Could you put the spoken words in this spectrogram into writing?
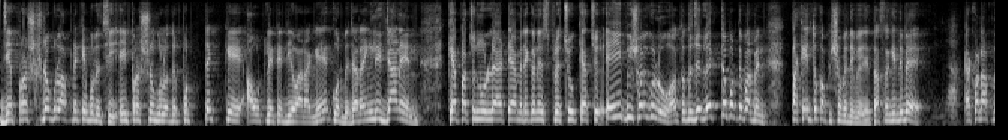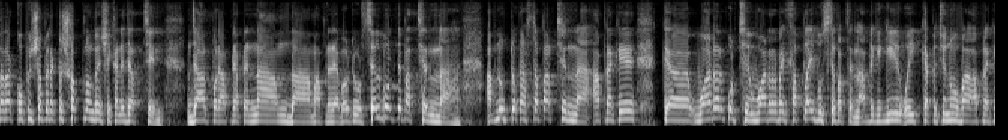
যে প্রশ্নগুলো আপনাকে বলেছি, এই প্রশ্নগুলো ওদের প্রত্যেককে আউটলেটে দেওয়ার আগে করবে। যারা ইংলিশ জানেন ক্যাপাচুন উল্লাটে আমেরিকান স্প্রেচু ক্যাচু, এই বিষয়গুলো, অন্তত যে লিখতে পড়তে পারবেন, তাকেই তো কপি শপে দেবে। তাছাড়া কি দেবে? এখন আপনারা কফি শপের একটা স্বপ্ন নিয়ে সেখানে যাচ্ছেন। যার পরে আপনি আপনার নাম, দাম, আপনার অ্যাবাউট ইউর সেল বলতে পাচ্ছেন না। আপনি উক্ত কাজটা পাচ্ছেন না। আপনাকে ওয়ার্ডার করছে ওয়ার্ডার বাই সাপ্লাই বুঝতে পারছেন না। আপনাকে কি ওই ক্যাপেচিনো বা আপনাকে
